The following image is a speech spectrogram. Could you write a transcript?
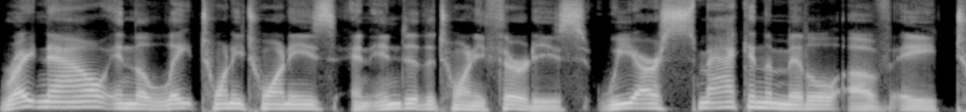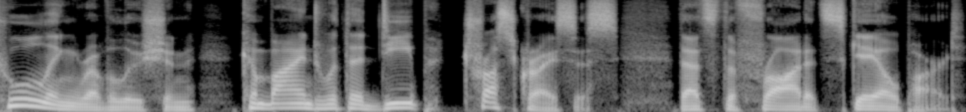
Right now, in the late 2020s and into the 2030s, we are smack in the middle of a tooling revolution combined with a deep trust crisis. That's the fraud at scale part.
